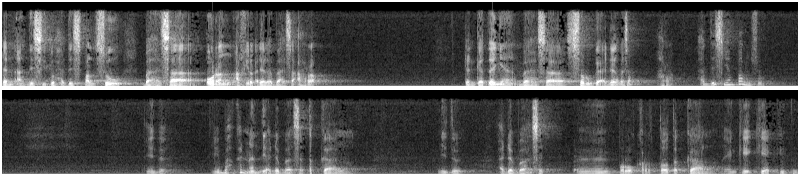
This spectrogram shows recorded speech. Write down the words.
dan hadis itu hadis palsu, bahasa orang akhir adalah bahasa Arab. Dan katanya bahasa surga adalah bahasa Arab. Hadisnya palsu. Itu. Ini bahkan nanti ada bahasa Tegal, gitu. Ada bahasa eh, Purwokerto Tegal yang kek-kek gitu.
